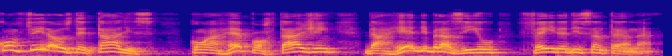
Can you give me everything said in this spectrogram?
Confira os detalhes com a reportagem da Rede Brasil Feira de Santana.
